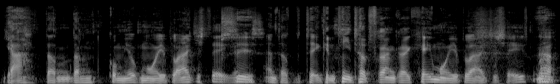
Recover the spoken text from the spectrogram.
Ja, dan, dan kom je ook mooie plaatjes tegen. Precies. En dat betekent niet dat Frankrijk geen mooie plaatjes heeft. Maar Ja.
